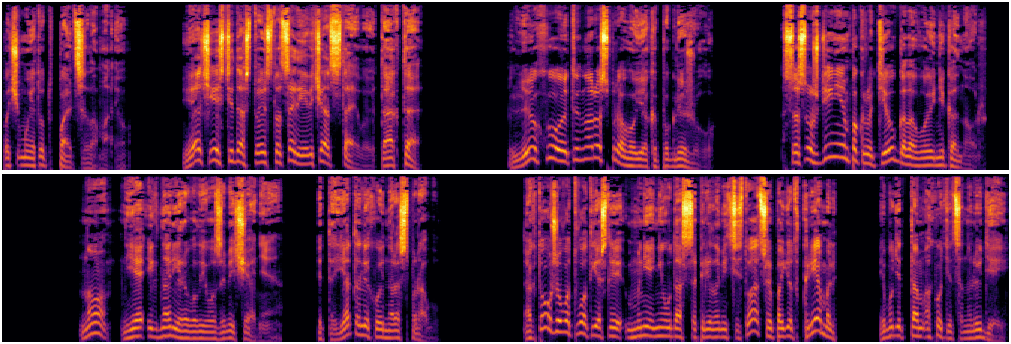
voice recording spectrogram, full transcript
почему я тут пальцы ломаю. Я честь и достоинство царевича отстаиваю, так-то». «Лихой ты на расправу, яко погляжу», с осуждением покрутил головой Никанор. Но я игнорировал его замечание. Это я-то лихой на расправу. А кто уже вот-вот, если мне не удастся переломить ситуацию, пойдет в Кремль и будет там охотиться на людей?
